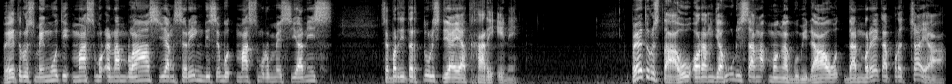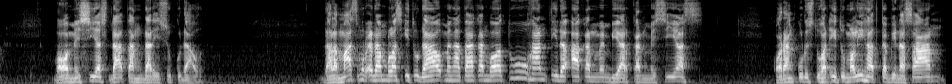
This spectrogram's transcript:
Petrus mengutip Mazmur 16 yang sering disebut Mazmur Mesianis seperti tertulis di ayat hari ini. Petrus tahu orang Yahudi sangat mengagumi Daud dan mereka percaya bahwa Mesias datang dari suku Daud. Dalam Mazmur 16 itu Daud mengatakan bahwa Tuhan tidak akan membiarkan Mesias. Orang kudus Tuhan itu melihat kebinasaan,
